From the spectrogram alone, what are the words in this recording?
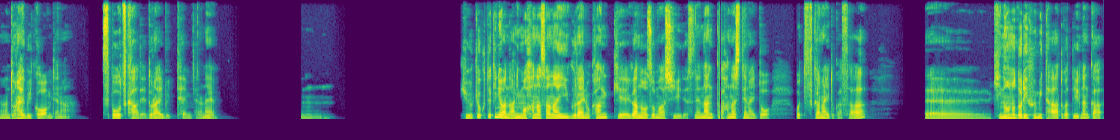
うんドライブ行こうみたいな。スポーツカーでドライブ行ってみたいなね。うん。究極的には何も話さないぐらいの関係が望ましいですね。なんか話してないと落ち着かないとかさ、えー、昨日のドリフ見た？とかっていう、なんか、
